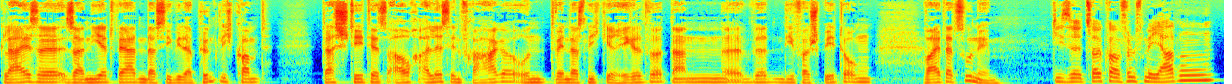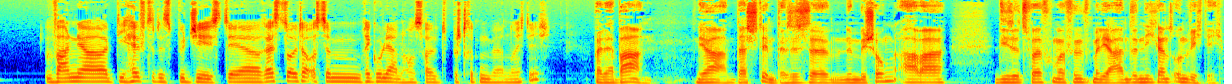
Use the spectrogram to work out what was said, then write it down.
Gleise saniert werden, dass sie wieder pünktlich kommt. Das steht jetzt auch alles in Frage und wenn das nicht geregelt wird, dann äh, werden die Verspätungen weiter zunehmen. Diese 12,5 Milliarden waren ja die Hälfte des Budgets. Der Rest sollte aus dem regulären Haushalt bestritten werden, richtig? Bei der Bahn. Ja, das stimmt. Das ist äh, eine Mischung, aber diese 12,5 Milliarden sind nicht ganz unwichtig.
